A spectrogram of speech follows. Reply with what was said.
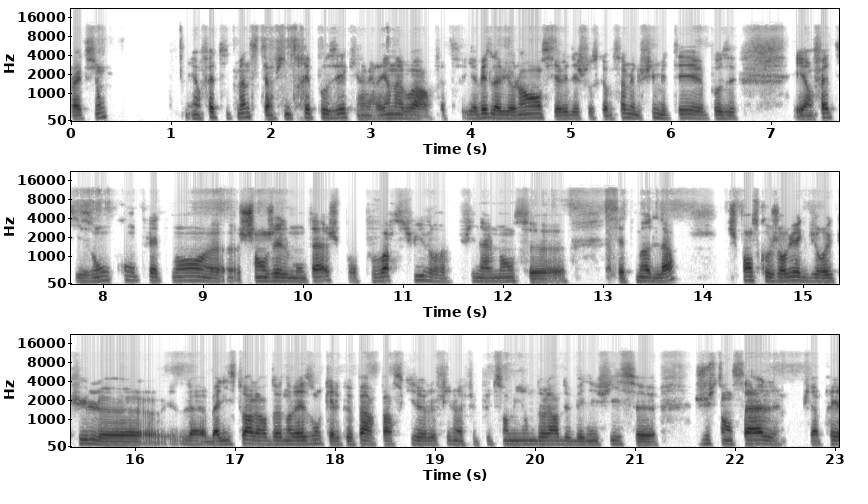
l'action. Et en fait, Hitman, c'était un film très posé qui n'avait rien à voir. En fait, il y avait de la violence, il y avait des choses comme ça, mais le film était posé. Et en fait, ils ont complètement euh, changé le montage pour pouvoir suivre finalement ce, cette mode-là. Je pense qu'aujourd'hui, avec du recul, bah, l'histoire leur donne raison quelque part parce que le film a fait plus de 100 millions de dollars de bénéfices juste en salle puis après,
